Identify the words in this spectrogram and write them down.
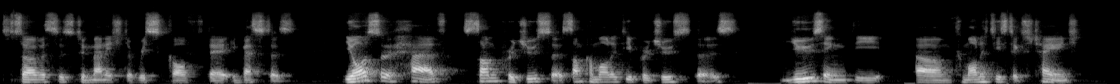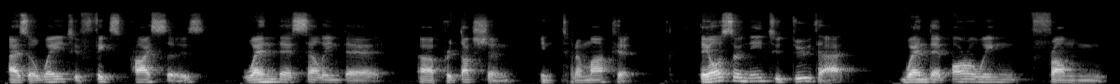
services to manage the risk of their investors. You also have some producers, some commodity producers using the um, commodities exchange as a way to fix prices when they're selling their uh, production into the market. They also need to do that when they're borrowing from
